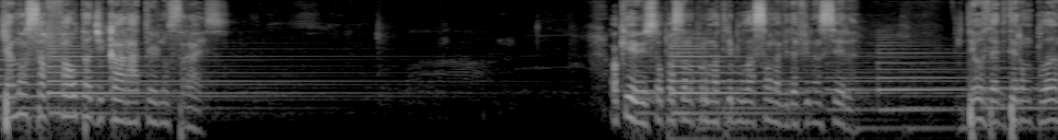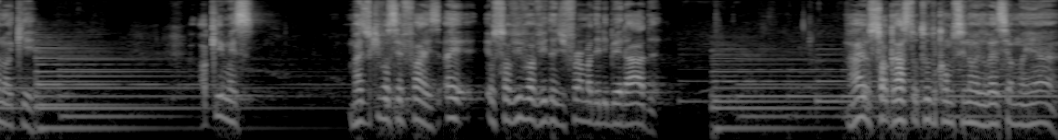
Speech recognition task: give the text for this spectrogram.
que a nossa falta de caráter nos traz. Ok, eu estou passando por uma tribulação na vida financeira. Deus deve ter um plano aqui. Ok, mas, mas o que você faz? É, eu só vivo a vida de forma deliberada. Ah, eu só gasto tudo como se não houvesse amanhã.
